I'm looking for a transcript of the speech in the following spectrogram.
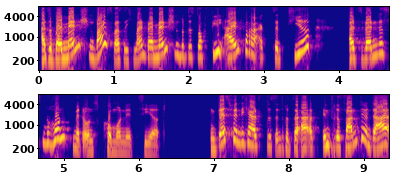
also bei Menschen weiß, was ich meine. Bei Menschen wird es doch viel einfacher akzeptiert, als wenn das ein Hund mit uns kommuniziert. Und das finde ich halt das Interessante und da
